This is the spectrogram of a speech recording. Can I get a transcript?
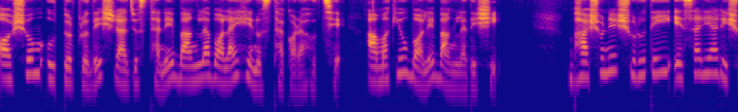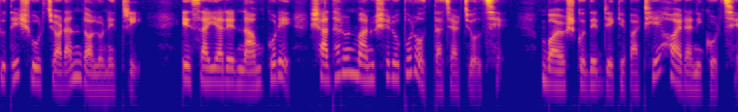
অসম, উত্তরপ্রদেশ, রাজস্থানে বাংলা বলায় হেনস্থা করা হচ্ছে, আমাকেও বলে বাংলাদেশি। ভাষণের শুরুতেই এসআইআর ইস্যুতে সুর চড়ান দলনেত্রী। এসআইআরের নাম করে সাধারণ মানুষের ওপর অত্যাচার চলছে, বয়স্কদের ডেকে পাঠিয়ে হয়রানি করছে।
